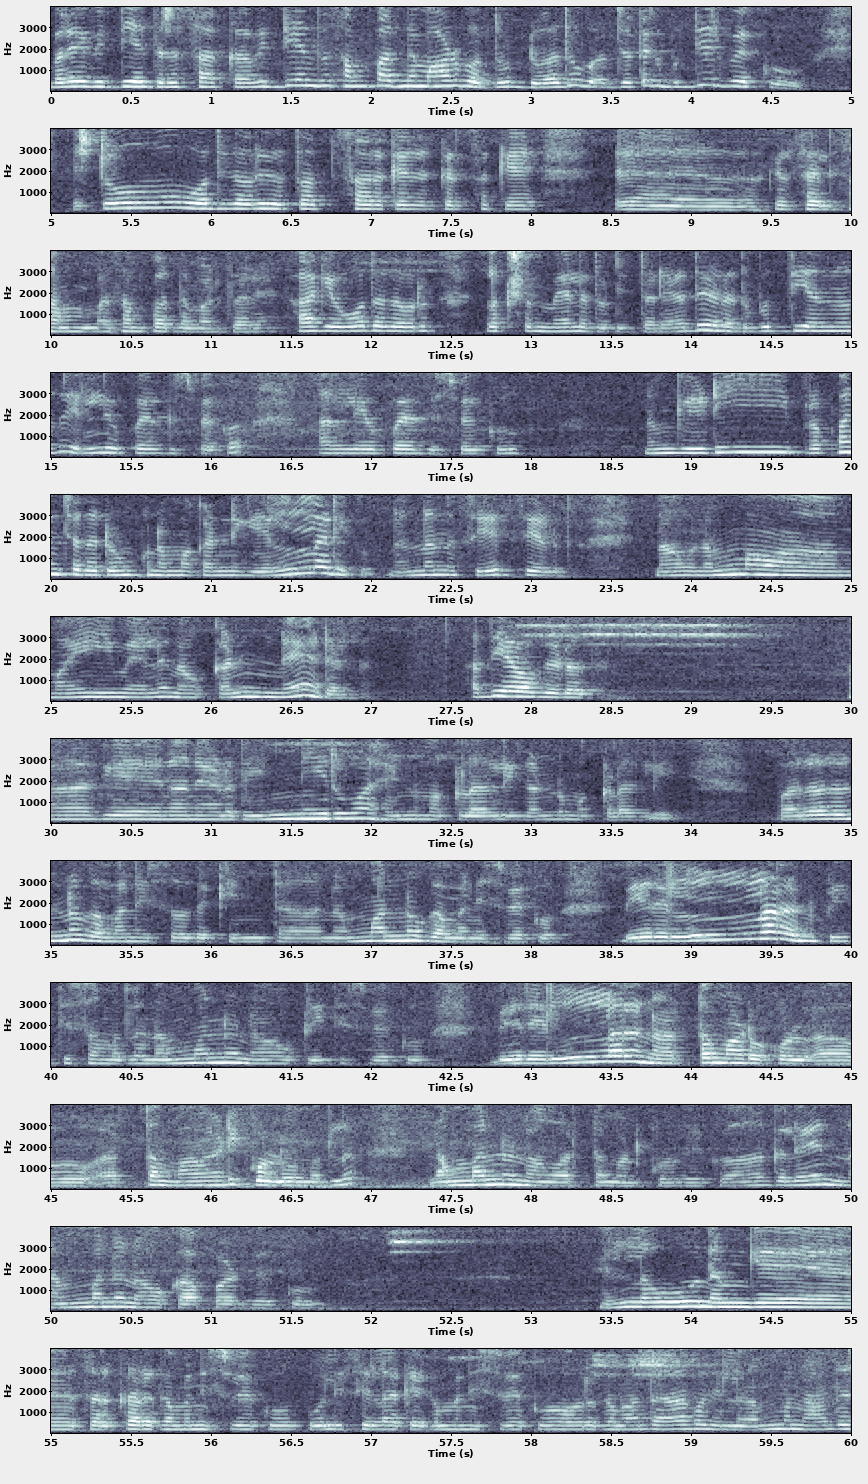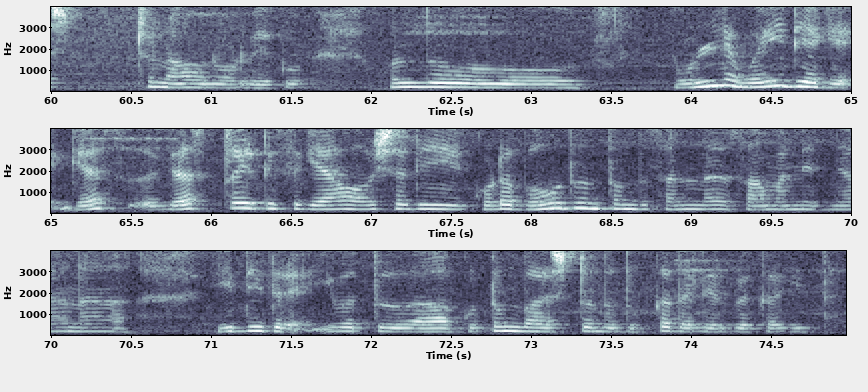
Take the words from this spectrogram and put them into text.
ಬರೀ ವಿದ್ಯೆ ಇದ್ರೆ ಸಾಕ. ವಿದ್ಯೆಯಿಂದ ಸಂಪಾದನೆ ಮಾಡ್ಬೋದು ದುಡ್ಡು. ಅದು ಜೊತೆಗೆ ಬುದ್ಧಿ ಇರಬೇಕು. ಎಷ್ಟೋ ಓದಿದವರು ಇವತ್ತು ಹತ್ತು ಸಾವಿರಕ್ಕೆ ಕೆಲಸಕ್ಕೆ ಕೆಲಸದಲ್ಲಿ ಸಂ, ಸಂಪಾದನೆ ಮಾಡ್ತಾರೆ. ಹಾಗೆ ಓದದವರು ಲಕ್ಷದ ಮೇಲೆ ದುಡಿತಾರೆ. ಅದೇ ಹೇಳೋದು ಬುದ್ಧಿ ಅನ್ನೋದು ಎಲ್ಲಿ ಉಪಯೋಗಿಸ್ಬೇಕೋ ಅಲ್ಲಿ ಉಪಯೋಗಿಸಬೇಕು. ನಮಗೆ ಇಡೀ ಪ್ರಪಂಚದ ಡೊಂಕು ನಮ್ಮ ಕಣ್ಣಿಗೆ ಎಲ್ಲರಿಗೂ ನನ್ನನ್ನು ಸೇರಿಸಿ ಹೇಳೋದು. ನಾವು ನಮ್ಮ ಮೈ ಮೇಲೆ ನಾವು ಕಣ್ಣೇ ಇಡಲ್ಲ. ಅದು ಯಾವಾಗ ಇಡೋದು? ಹಾಗೆ ನಾನು ಹೇಳೋದು, ಇನ್ನಿರುವ ಹೆಣ್ಣು ಮಕ್ಕಳಾಗಲಿ, ಗಂಡು ಮಕ್ಕಳಾಗಲಿ ಪರರನ್ನು ಗಮನಿಸೋದಕ್ಕಿಂತ ನಮ್ಮನ್ನು ಗಮನಿಸಬೇಕು. ಬೇರೆಲ್ಲರನ್ನು ಪ್ರೀತಿಸೋ ಮೊದಲು ನಮ್ಮನ್ನು ನಾವು ಪ್ರೀತಿಸಬೇಕು. ಬೇರೆಲ್ಲರನ್ನು ಅರ್ಥ ಮಾಡಿಕೊಳ್ಳ ಅರ್ಥ ಮಾಡಿಕೊಳ್ಳೋ ಮೊದಲು ನಮ್ಮನ್ನು ನಾವು ಅರ್ಥ ಮಾಡಿಕೊಳ್ಬೇಕು. ಆಗಲೇ ನಮ್ಮನ್ನು ನಾವು ಕಾಪಾಡಬೇಕು. ಎಲ್ಲವೂ ನಮಗೆ ಸರ್ಕಾರ ಗಮನಿಸಬೇಕು, ಪೊಲೀಸ್ ಇಲಾಖೆ ಗಮನಿಸಬೇಕು, ಅವರು ಗಮನ ಆಗೋದಿಲ್ಲ. ನಮ್ಮನ್ನು ಆದಷ್ಟು ನಾವು ನೋಡಬೇಕು. ಒಂದು ಒಳ್ಳೆ ವೈದ್ಯಗೆ, ಗ್ಯಾಸ್, ಗ್ಯಾಸ್ಟ್ರೈಟಿಸ್ಗೆ ಯಾವ ಔಷಧಿ ಕೊಡಬಹುದು ಅಂತ ಒಂದು ಸಣ್ಣ ಸಾಮಾನ್ಯ ಜ್ಞಾನ ಇದ್ದಿದ್ರೆ ಇವತ್ತು ಆ ಕುಟುಂಬ ಅಷ್ಟೊಂದು ದುಃಖದಲ್ಲಿರಬೇಕಾಗಿತ್ತು.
